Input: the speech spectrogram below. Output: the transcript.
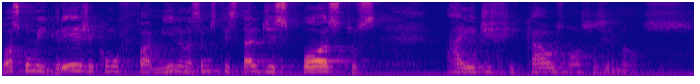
Nós, como igreja e como família, nós temos que estar dispostos a edificar os nossos irmãos,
